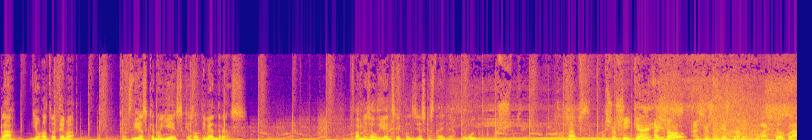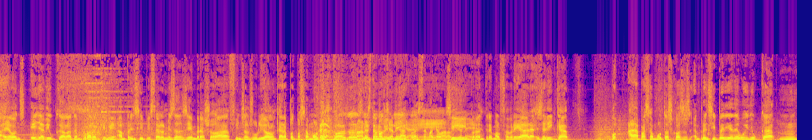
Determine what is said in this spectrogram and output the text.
Clar, hi ha un altre tema, que els dies que no hi és, que és el divendres, fa més audiència que els dies que està ella. Ui... Saps? Això sí que és, Això- això sí que és tremendo. Això, clar, llavors ella diu que la temporada que ve, en principi, estarà el mes de desembre, això ah, fins al juliol encara pot passar moltes coses. Bueno, ara estem al gener, ja, estem acabant el sí, gener, però eh? entrem al febrer ara, és a dir que ha de passar moltes coses. En principi, a dia d'avui diu que... Mm,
